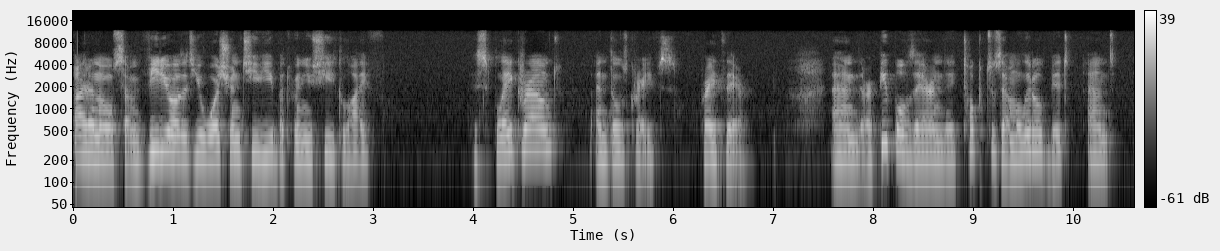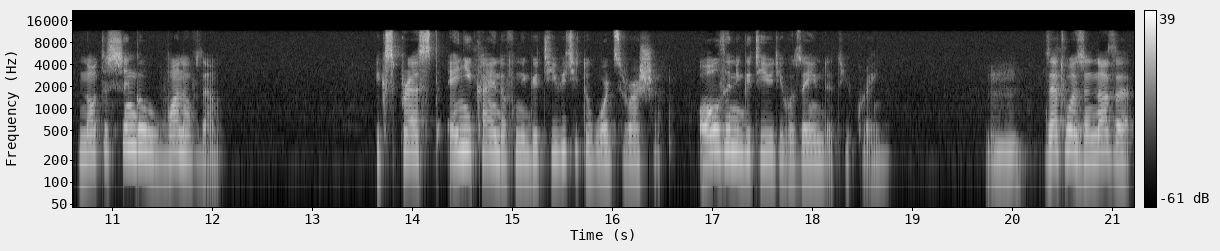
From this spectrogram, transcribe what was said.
I don't know some video that you watch on TV, but when you see it live, this playground and those graves right there, and there are people there, and they talk to them a little bit, and not a single one of them expressed any kind of negativity towards Russia. All the negativity was aimed at Ukraine. Mm-hmm. That was another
